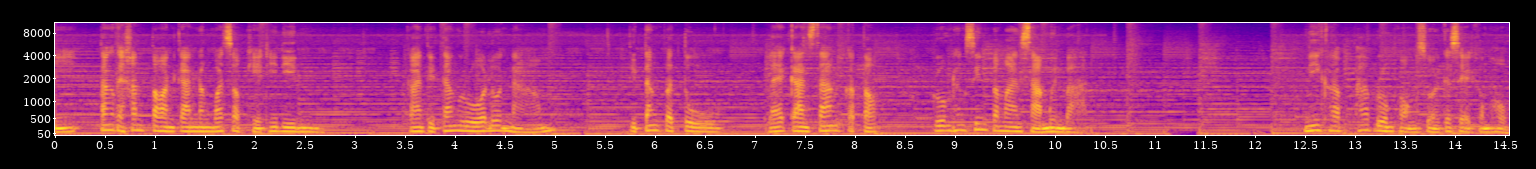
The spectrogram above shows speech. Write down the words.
นี้ ตั้งแต่ขั้นตอนการรังวัดสอบเขตที่ดิน การติดตั้งรั้วลวดหนาม ติดตั้งประตู และการสร้างกระต๊อบรวมทั้งสิ้นประมาณ 30,000 บาท นี่ครับภาพรวมของสวนเกษตรของผม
